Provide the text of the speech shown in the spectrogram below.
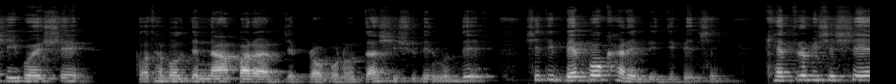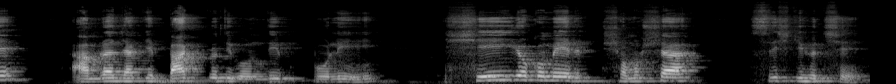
সেই বয়সে কথা বলতে না পারার যে প্রবণতা শিশুদের মধ্যে, সেটি ব্যাপক হারে বৃদ্ধি পেয়েছে। ক্ষেত্র বিশেষে আমরা যাকে বাক প্রতিবন্ধী বলি, সেই রকমের সমস্যা সৃষ্টি হচ্ছে।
